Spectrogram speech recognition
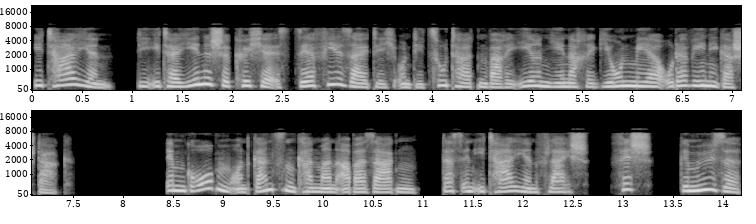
Italien. Die italienische Küche ist sehr vielseitig und die Zutaten variieren je nach Region mehr oder weniger stark. Im groben und ganzen kann man aber sagen, dass in Italien Fleisch, Fisch, Gemüse,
